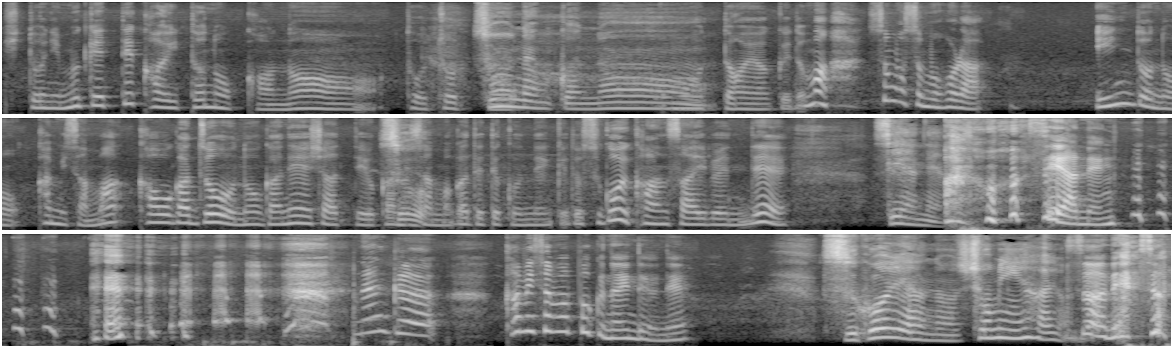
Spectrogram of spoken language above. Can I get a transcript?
人に向けて書いたのかな？とちょっとそうなんか思なったんやけど。まあそもそもほらインドの神様顔が象のガネーシャっていう神様が出てくんねんけどすごい関西弁で。せやねん。「せやねん」なんか神様っぽくないんだよね。すごいあの庶民派よね。そうね そういう。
